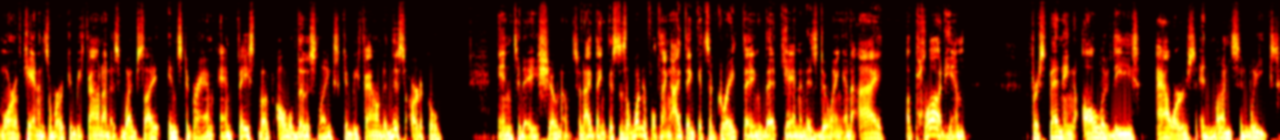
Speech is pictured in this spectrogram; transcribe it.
More of Cannon's work can be found on his website, Instagram, and Facebook. All of those links can be found in this article in today's show notes. And I think this is a wonderful thing. I think it's a great thing that Cannon is doing. And I applaud him for spending all of these hours and months and weeks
